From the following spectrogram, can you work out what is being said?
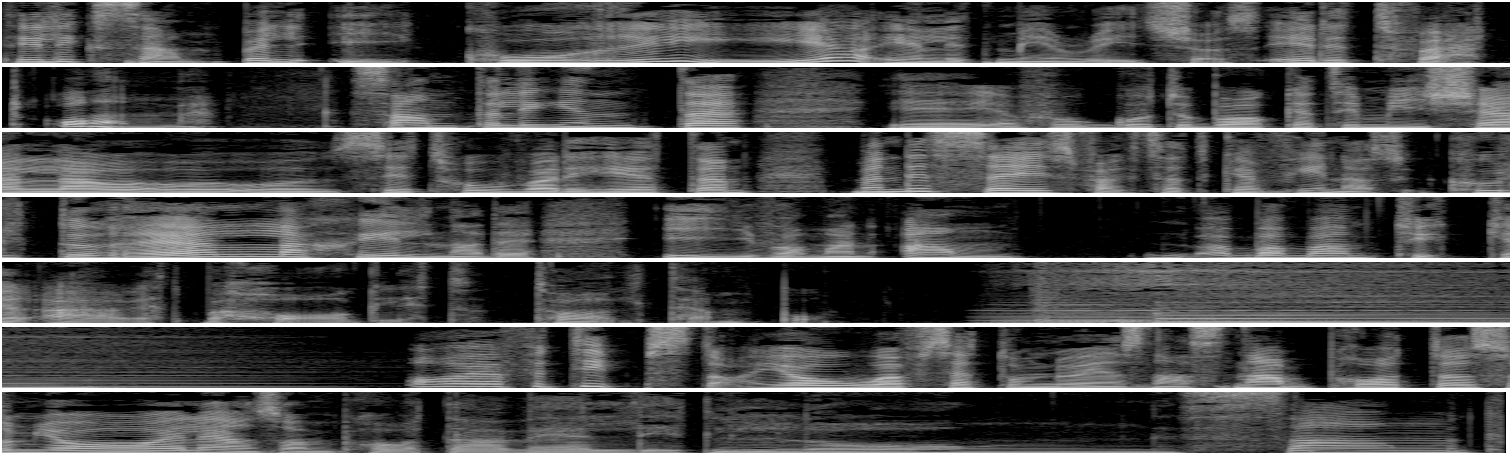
till exempel i Korea enligt min research, är det tvärtom. Sant eller inte, eh, jag får gå tillbaka till min källa och, och, se trovärdigheten, men det sägs faktiskt att det kan finnas kulturella skillnader i vad man antar vad man tycker är ett behagligt taltempo. Vad har jag för tips då? Ja, oavsett om du är en sån här snabbpratare som jag eller en som pratar väldigt långsamt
